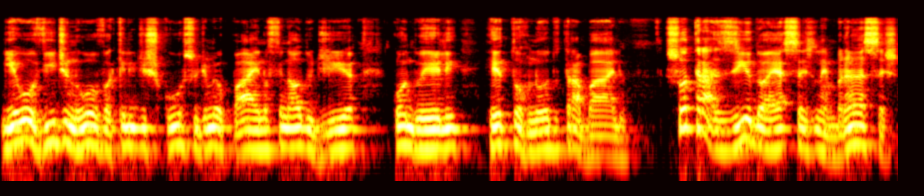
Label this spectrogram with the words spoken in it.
E eu ouvi de novo aquele discurso de meu pai no final do dia, quando ele retornou do trabalho. Sou trazido a essas lembranças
